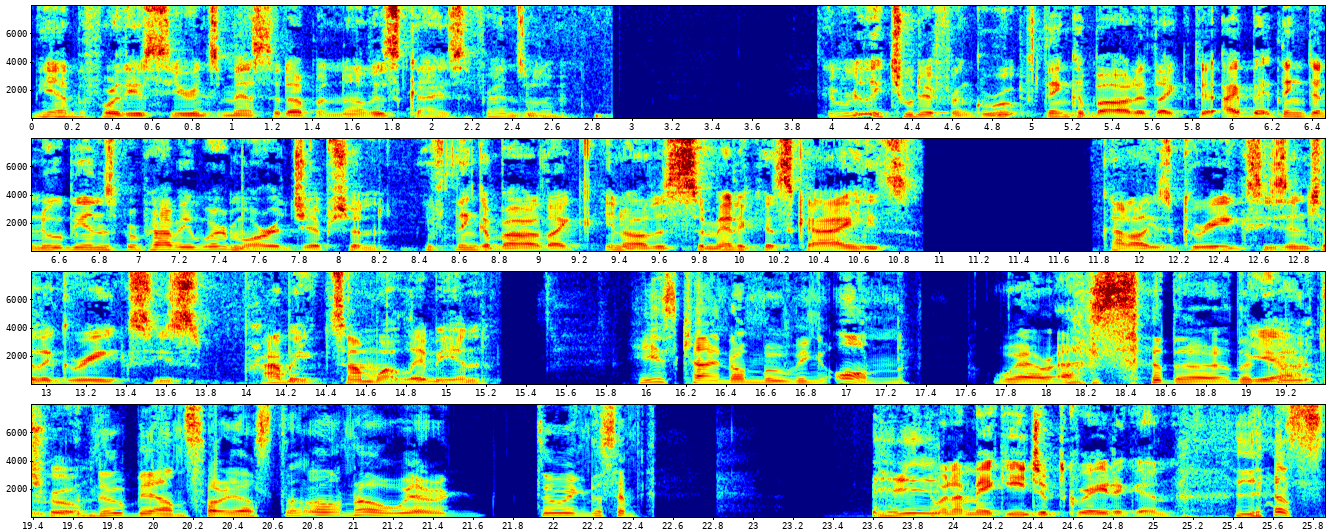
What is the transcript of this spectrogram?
Yeah, before the Assyrians messed it up, and now this guy's friends with him. They're really two different groups. Think about it. Like the, I think the Nubians were probably were more Egyptian. If you think about it, like you know this Psammetichus guy, he's got all these Greeks. He's into the Greeks. He's probably somewhat Libyan. He's kind of moving on, whereas the the Yeah. Nubians are just oh no, we're doing the same. He When I make Egypt great again. yes,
